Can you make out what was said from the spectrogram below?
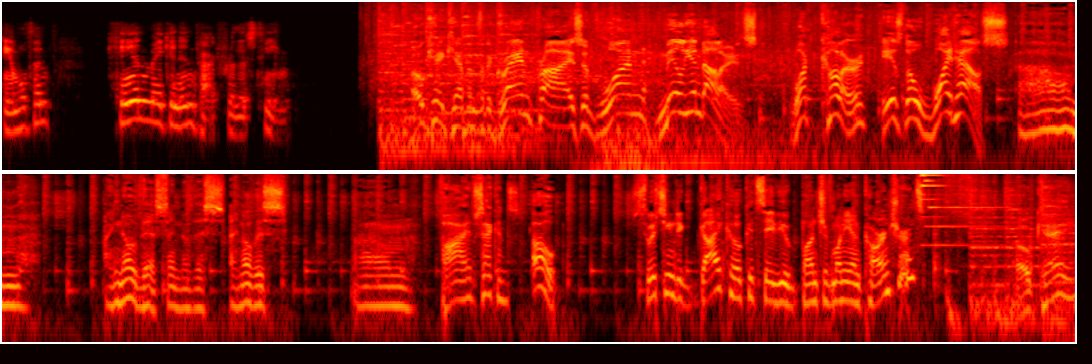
Hamilton can make an impact for this team? Okay, Kevin, for the grand prize of $1 million, what color is the White House? Um, I know this, I know this, I know this. Um, five seconds. Oh, switching to Geico could save you a bunch of money on car insurance? Okay.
